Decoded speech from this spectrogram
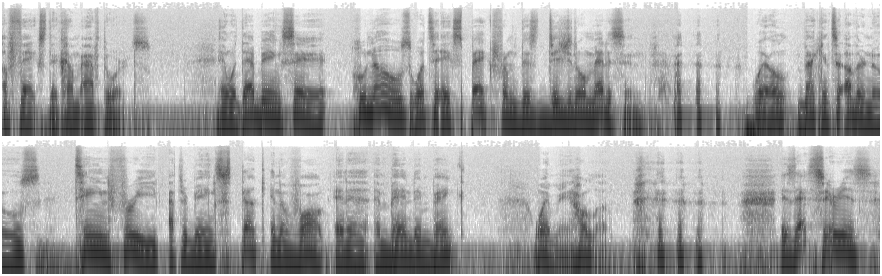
effects that come afterwards. And with that being said who knows what to expect from this digital medicine? Well back into other news teen freed after being stuck in a vault at an abandoned bank wait a minute hold up is that serious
